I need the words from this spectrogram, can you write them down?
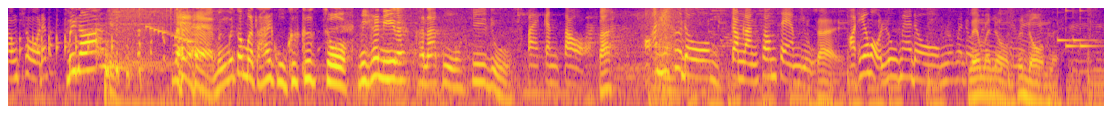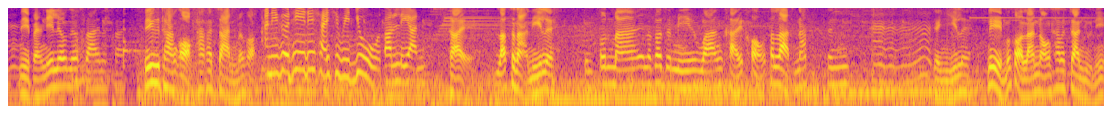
ลองโชว์ได้ปะไม่ได้แหม่มึงไม่ต้องมาท้ายกูคึกๆโชว์ มีแค่นี้นะ คณะกูที่อยู่ไปกันต่อปะอ๋อ อันนี้คือโดมกำลังซ่อมแซมอยู่ใช่อ๋อที่เขาบอกว่าลูกแม่โดม ลูกแม่โดมเรื่องมาโดมะไรคือใช่ไหโดมเลยนี่แปลงนี้เลี้ยวเลี้ยวซ้ายเลี้ยวซ้าย นี่คือทางออกท่าพระจันทร์เมื่อก่อน อันนี้คือที่ที่ใช้ชีวิตอยู่ตอนเรียน ใช่ ลักษณะนี้เลย เป็นต้นไม้แล้วก็จะมีวางขายของตลาดนัดเป็นอ่าย อย่างนี้เลย นี่เมื่อก่อนร้านน้องท่าพระจันทร์อยู่นี่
